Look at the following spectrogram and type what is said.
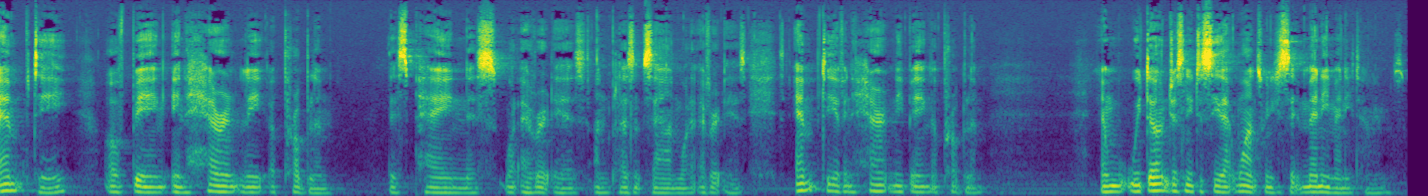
empty of being inherently a problem this pain, this whatever it is, unpleasant sound, whatever it is. It's empty of inherently being a problem. And we don't just need to see that once, we need to see it many, many times.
